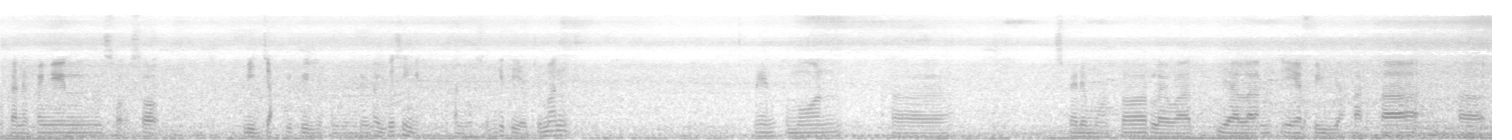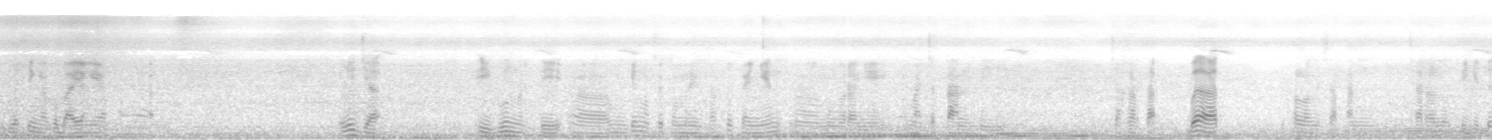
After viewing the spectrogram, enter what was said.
bukan pengen sok-sok bijak gitu di pemerintah gue sih nggak bukan maksud gitu ya. Cuman men come uh, sepeda motor lewat jalan IRP di Jakarta uh, gue sih nggak kebayang ya lu ja gue ngerti uh, mungkin maksud pemerintah tuh pengen uh, mengurangi kemacetan di Jakarta. But kalau misalkan cara kayak gitu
